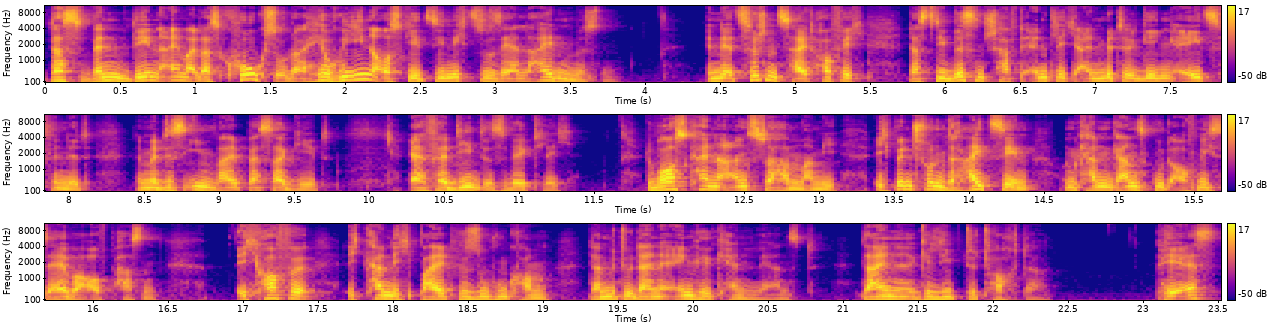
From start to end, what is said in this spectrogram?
Dass, wenn denen einmal das Koks oder Heroin ausgeht, sie nicht so sehr leiden müssen. In der Zwischenzeit hoffe ich, dass die Wissenschaft endlich ein Mittel gegen AIDS findet, damit es ihm bald besser geht. Er verdient es wirklich. Du brauchst keine Angst zu haben, Mami. Ich bin schon 13 und kann ganz gut auf mich selber aufpassen. Ich hoffe, ich kann dich bald besuchen kommen, damit du deine Enkel kennenlernst. Deine geliebte Tochter. PS?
